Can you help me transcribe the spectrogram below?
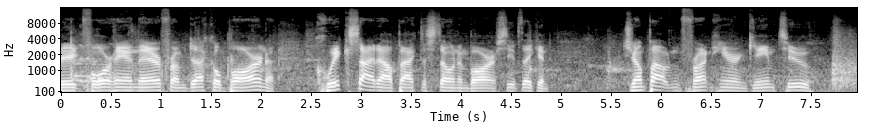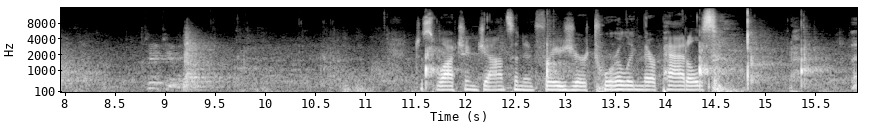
Big forehand there from Dekel Bar and a quick side out back to Stone and Bar. See if they can jump out in front here in game two. Just watching Johnson and Frazier twirling their paddles.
